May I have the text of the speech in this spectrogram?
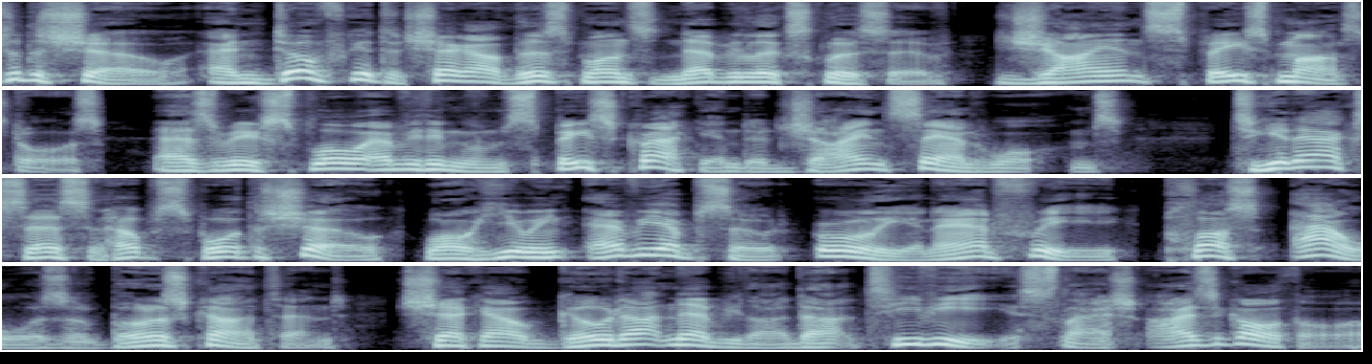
to the show, and don't forget to check out this month's Nebula exclusive, Giant Space Monsters, as we explore everything from space kraken to giant sandworms. To get access and help support the show while hearing every episode early and ad-free, plus hours of bonus content, check out go.nebula.tv slash Isaac Arthur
